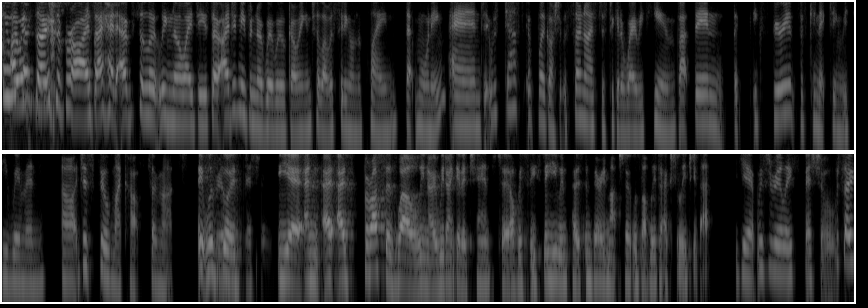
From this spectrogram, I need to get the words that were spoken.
It was I was so, so surprised. I had absolutely no idea. So I didn't even know where we were going until I was sitting on the plane that morning. And it was just, oh my gosh, it was so nice just to get away with him. But then the experience of connecting with you women uh, just filled my cup so much. It was really good. Special. Yeah. And as for us as well, you know, we don't get a chance to obviously see you in person very much. So it was lovely to actually do that. Yeah, it was really special. So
